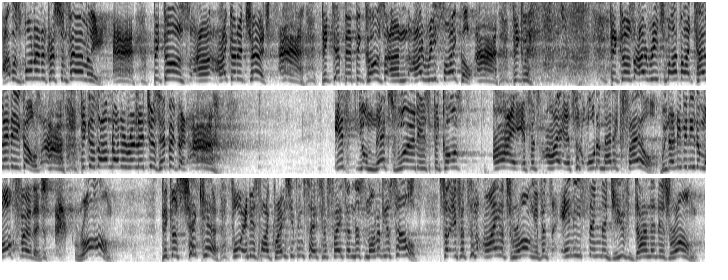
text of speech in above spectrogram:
I was born in a Christian family. Ah, because uh, I go to church. Ah, because, because um, I recycle. Ah, because, because I reach my vitality goals. Ah, because I'm not a religious hypocrite. Ah. If your next word is because I, if it's I, it's an automatic fail. We don't even need to mark further, just wrong. Because check here, for it is by grace you've been saved through faith, and this not of yourself. So if it's an I, it's wrong. If it's anything that you've done, it is wrong.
